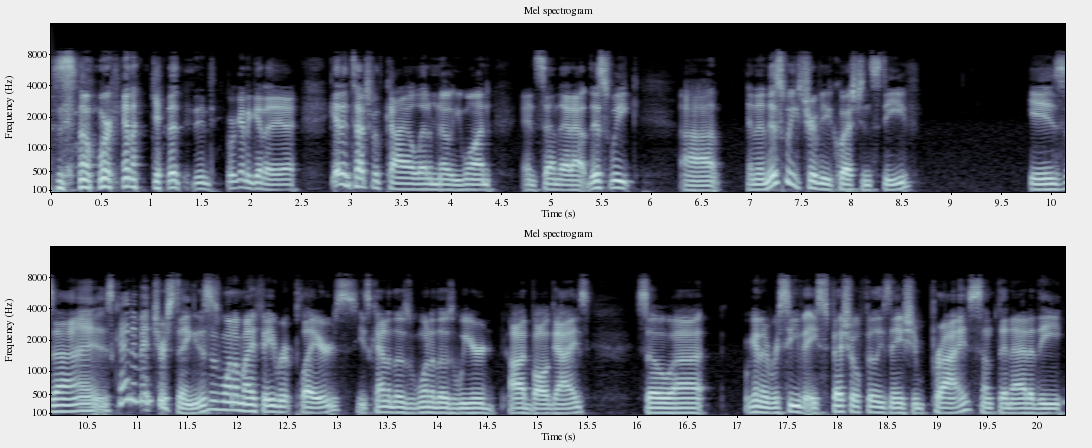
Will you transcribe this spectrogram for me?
So we're gonna get it. We're gonna get a uh, get in touch with Kyle, let him know he won, and send that out this week. Uh, and then this week's trivia question, Steve, is uh, is kind of interesting. This is one of my favorite players. He's kind of those one of those weird oddball guys. So uh, we're going to receive a special Phillies Nation prize, something out of the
